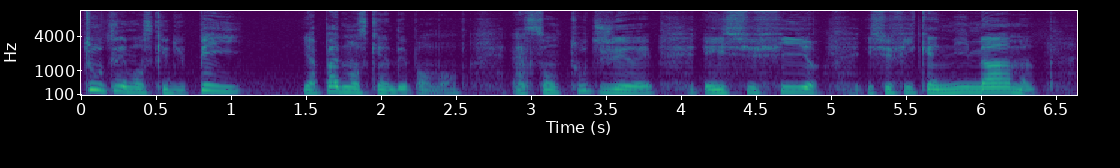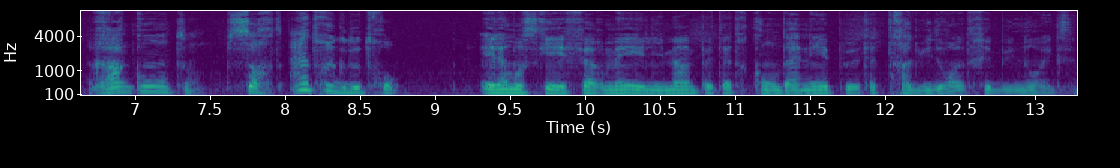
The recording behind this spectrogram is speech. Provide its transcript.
Toutes les mosquées du pays, il n'y a pas de mosquées indépendantes, elles sont toutes gérées, et il suffit qu'un imam raconte, sorte un truc de trop, et la mosquée est fermée et l'imam peut être condamné, peut être traduit devant les tribunaux, etc.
